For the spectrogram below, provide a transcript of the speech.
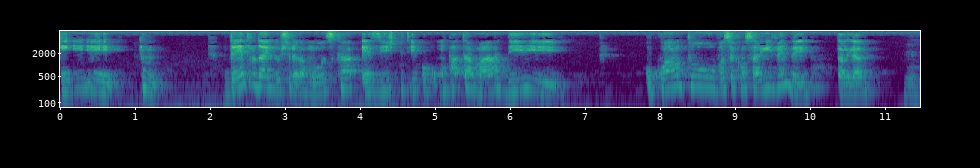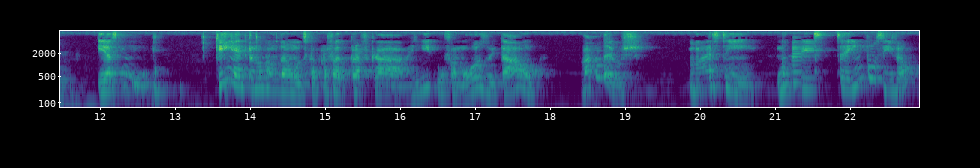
que dentro da indústria da música existe tipo um patamar de o quanto você consegue vender, tá ligado? Uhum. E assim, quem entra no ramo da música para ficar rico, famoso e tal, vá com Deus. Mas assim, não deveria ser impossível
